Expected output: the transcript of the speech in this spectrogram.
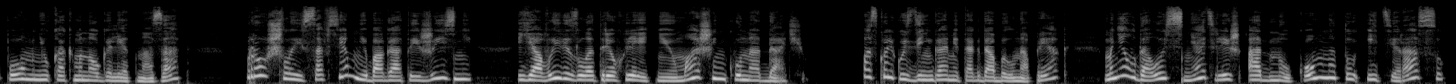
помню, как много лет назад, в прошлой совсем небогатой жизни, я вывезла трехлетнюю Машеньку на дачу. Поскольку с деньгами тогда был напряг, мне удалось снять лишь одну комнату и террасу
